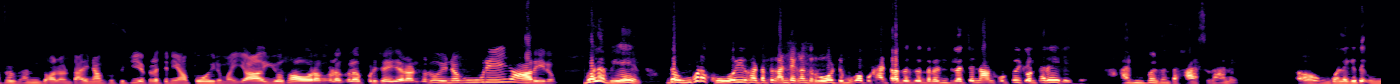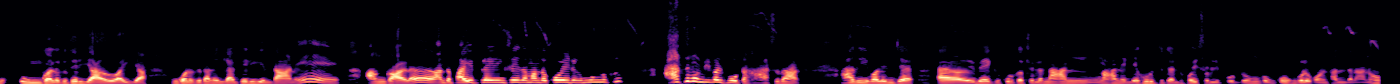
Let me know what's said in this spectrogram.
அவள் வந்தாளன்டா எனக்கு பெரிய பிரச்சனையா போயிரும். ஐயா ஐயோ சௌரங்களுக்கு எப்படி செய்யறான்னு சொல்லி எனக்கு ஊரே ஆறிடும் இவ்வளவு வேன் இந்த உங்களோட கோயில் கட்டத்துக்கு அண்டைக்கு அந்த ரோட்டு முகப்பு கட்டுறதுக்கு இந்த ரெண்டு லட்சம் நான் கொடுத்துக்கணும் தெரியலையே. அது இவள் அந்த காசு தானே. உங்களுக்கு உங்களுக்கு தெரியாது ஐயா. உங்களுக்கு தான் எல்லாம் தெரியும் தானே. அங்கால அந்த பைப் லைனிங் செய்த அந்த கோயிலுக்கு முன்னுக்கு அதுவும் இவள் போட்ட காசுதான். அது இவள் இஞ்ச அஹ், இவைக்கு கொடுக்க சொல்ல நான் நான் இல்லையே கொடுத்துட்டேன் போய் சொல்லி போட்டு உங்க உங்களுக்கு ஒன்று தந்த நானோ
